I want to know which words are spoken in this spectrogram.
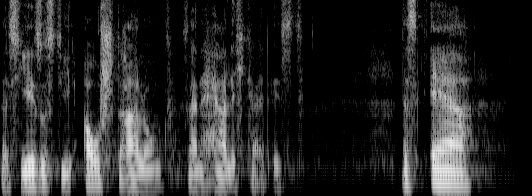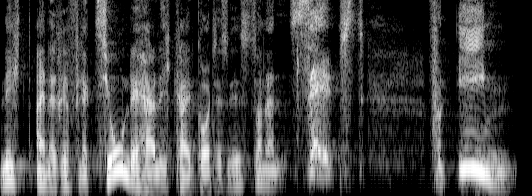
dass Jesus die Ausstrahlung seiner Herrlichkeit ist. Dass er nicht eine Reflexion der Herrlichkeit Gottes ist, sondern selbst von ihm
